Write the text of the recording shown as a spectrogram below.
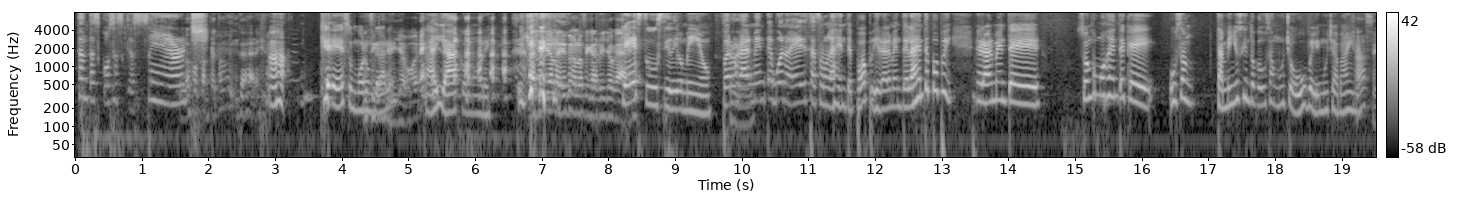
tantas cosas que hacer. Los tan vulgares. Ajá. ¿Qué es? Un Un gare? cigarrillo, more. Ay, aco, more. ¿Y Así ellos le dicen a los cigarrillos. Qué sucio, Dios mío. Pero Sí. realmente, bueno, esas son la gente pop. Y realmente, la gente pop y realmente son como gente que usan. También yo siento que usan mucho Uber y mucha vaina. Ah, sí.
